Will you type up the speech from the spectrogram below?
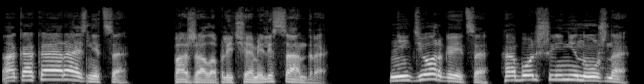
«А какая разница?» — пожала плечами Лиссандра. Не дергается, а больше и не нужно.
